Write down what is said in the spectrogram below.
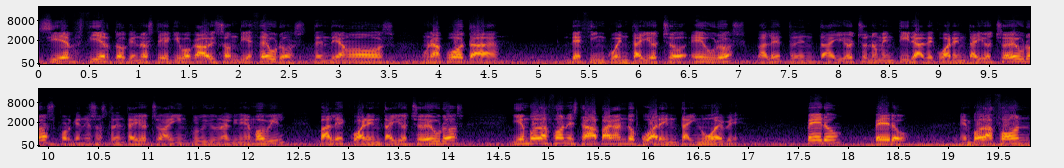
Si es cierto que no estoy equivocado y son 10 euros, tendríamos una cuota de 58 euros, ¿vale? 38, no mentira, de 48 euros, porque en esos 38 hay incluido una línea móvil, ¿vale? 48 euros. Y en Vodafone estaba pagando 49. Pero, pero, en Vodafone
